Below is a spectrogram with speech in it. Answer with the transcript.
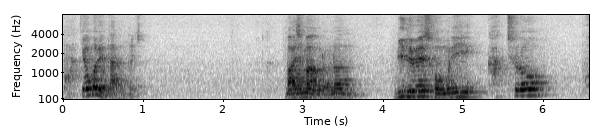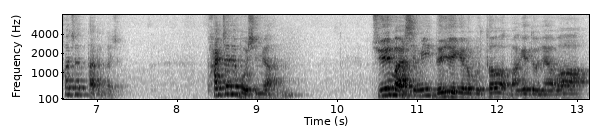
바뀌어버렸다는 거죠. 마지막으로는 믿음의 소문이 각처로 퍼졌다는 거죠. 8절에 보시면 주의 말씀이 너희에게로부터 마게도냐와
